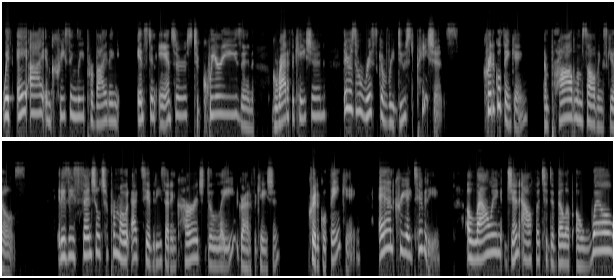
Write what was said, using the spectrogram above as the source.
With AI increasingly providing instant answers to queries and gratification, there is a risk of reduced patience, critical thinking, and problem solving skills. It is essential to promote activities that encourage delayed gratification, critical thinking, and creativity, allowing Gen Alpha to develop a well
